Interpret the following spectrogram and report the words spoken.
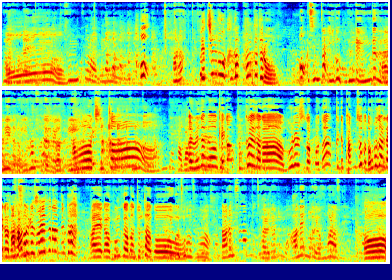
그런데 오. 분크라고 어? 알아? 내 친구가 그가 펑크 들어. 어 진짜 이거 근데 은근 많이 들어 2, 30대 여자들이 아, 진짜. 아니, 왜냐면 걔가 붕크에다가 물을 쏟았거든? 근데 방수가 너무 잘 돼가지고 아, 가방에 쓰질 않는 거야. 아, 얘가 붕크 가방 좋다고. 이거 좋아 좋아 나름 수납도 잘 되고 안에도 연발아서 어,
